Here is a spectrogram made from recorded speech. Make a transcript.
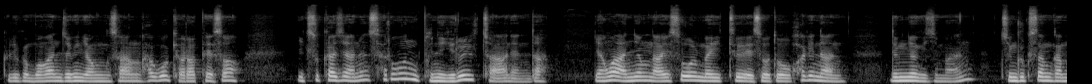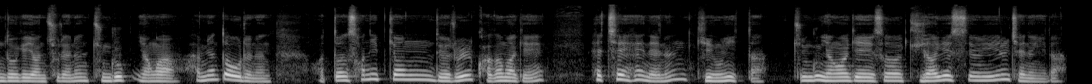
그리고 몽환적인 영상하고 결합해서 익숙하지 않은 새로운 분위기를 자아낸다. 영화 안녕 나의 소울메이트에서도 확인한 능력이지만 중국산 감독의 연출에는 중국 영화 하면 떠오르는 어떤 선입견들을 과감하게 해체해내는 기운이 있다. 중국 영화계에서 귀하게 쓰일 재능이다.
